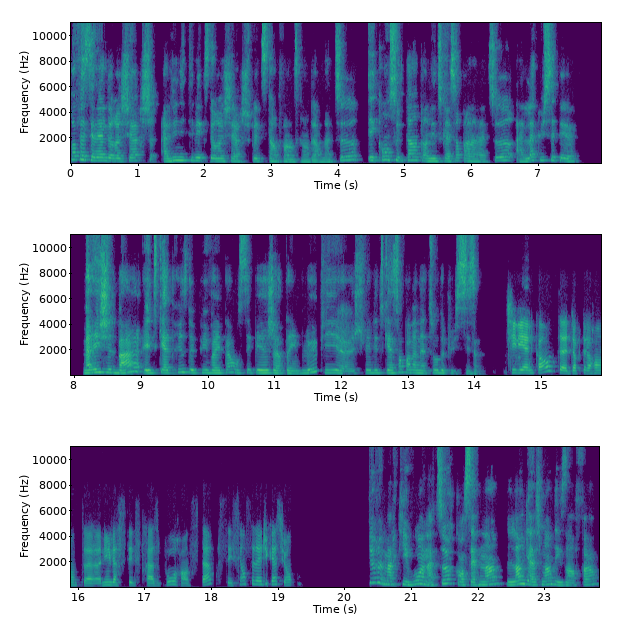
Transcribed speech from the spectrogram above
professionnelle de recherche à l'unité mixte de recherche Petite Enfance Grandeur Nature et consultante en éducation par la nature à l'AQCPE. Marie Gilbert, éducatrice depuis 20 ans au CPE Jardin Bleu, puis euh, je fais l'éducation par la nature depuis 6 ans. Gilliane Comte, doctorante à l'Université de Strasbourg en STAPS et sciences de l'éducation. Que remarquez-vous en nature concernant l'engagement des enfants?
